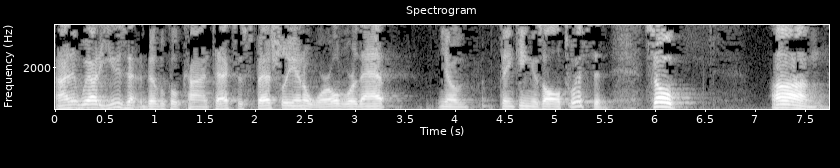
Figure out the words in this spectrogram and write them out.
and I think we ought to use that in a biblical context, especially in a world where that, you know, thinking is all twisted. So, um,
